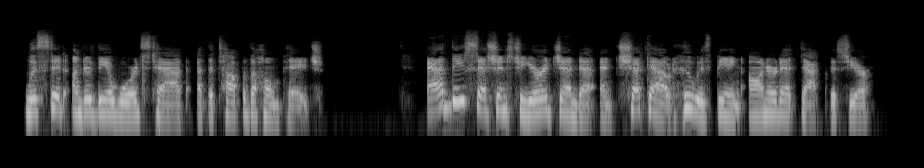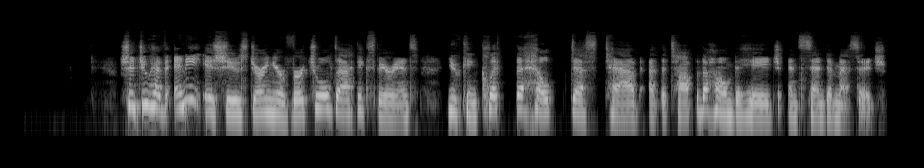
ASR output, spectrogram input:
listed under the Awards tab at the top of the homepage. Add these sessions to your agenda and check out who is being honored at DAC this year. Should you have any issues during your virtual DAC experience, you can click the Help Desk tab at the top of the homepage and send a message.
